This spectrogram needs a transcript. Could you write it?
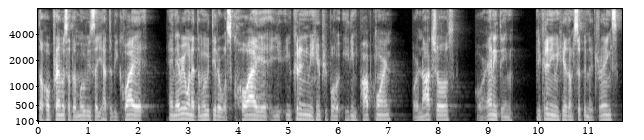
the whole premise of the movie is that you have to be quiet. And everyone at the movie theater was quiet. You, you couldn't even hear people eating popcorn or nachos or anything. You couldn't even hear them sipping their drinks.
